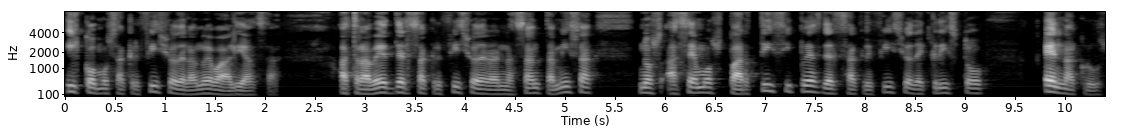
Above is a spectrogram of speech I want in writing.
y como sacrificio de la nueva alianza. A través del sacrificio de la Santa Misa nos hacemos partícipes del sacrificio de Cristo en la cruz.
